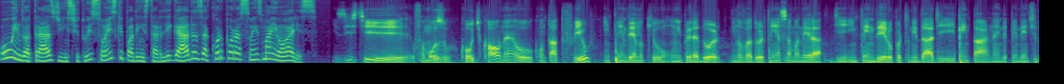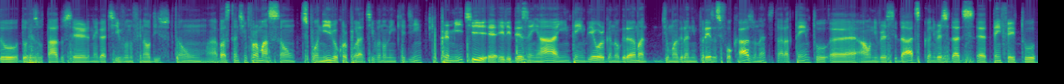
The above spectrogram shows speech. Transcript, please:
ou indo atrás de instituições que podem estar ligadas a corporações maiores. Existe o famoso cold call, né, ou contato frio, entendendo que um empreendedor inovador tem essa maneira de entender oportunidade e tentar, né, independente do, do resultado ser negativo no final disso. Então, há bastante informação disponível corporativa no LinkedIn que permite é, ele desenhar e entender o organograma de uma grande empresa, se for o caso, né, estar atento é, a universidades, porque universidades é, têm feito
